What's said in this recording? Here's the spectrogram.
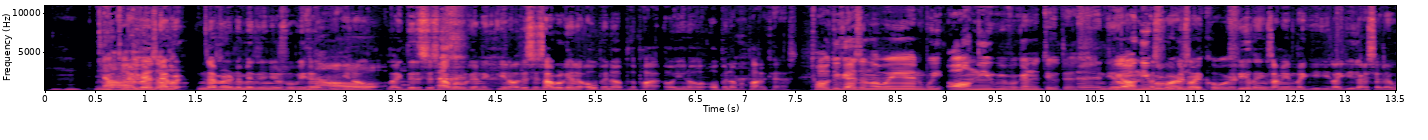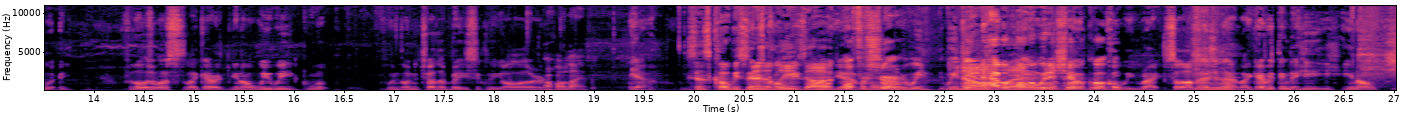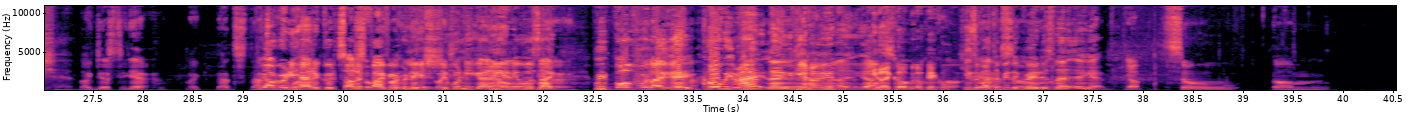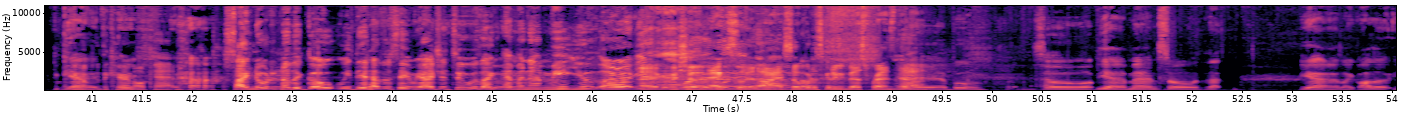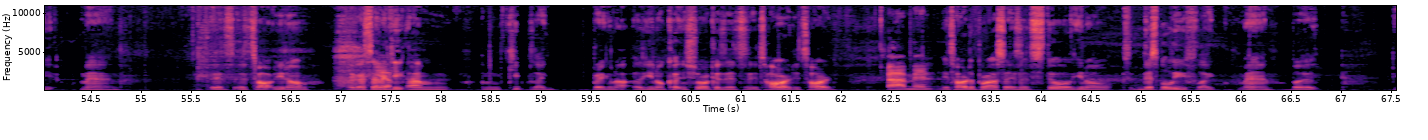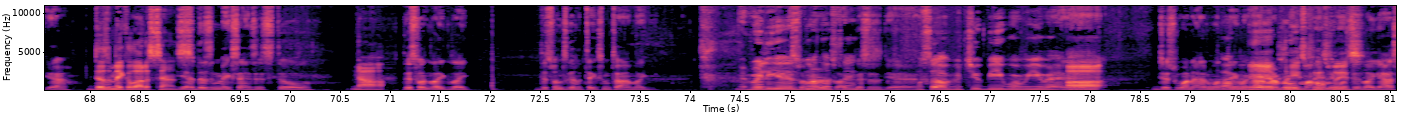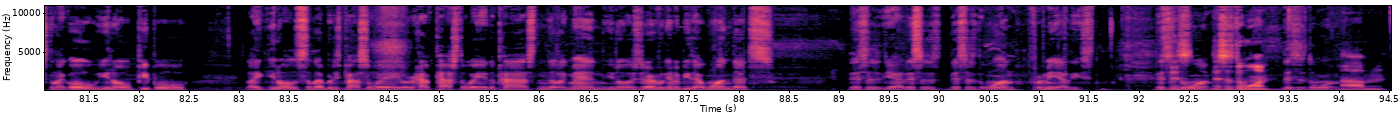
Mm-hmm. No, No. You never, guys don't never, never in a million years will we have. You know, like this is how we're gonna, you know, this is how we're gonna open up the pot, or uh, you know, open up a podcast. Told you guys on the way in, we all knew we were gonna do this. And you we know, all knew we were gonna like, record. feelings. I mean, like you, like you guys said, uh, we, for those of us like Eric, you know, we we grew, up we've known each other basically all our Our whole life. Yeah. Since Kobe's been in Since the league, Kobe's- dog. yeah, Well, for more. sure. We- we didn't know, have a like- moment we didn't share with With Kobe. right? So imagine that, like everything that he, you know, like just yeah, like that's. that's we already had a good solid So five year I- relationship like, when he got you in. It was like we both were like, "Hey, Kobe, right?" Like you know what I mean? Like, yeah. You like Kobe? Okay, cool. He's about to be the greatest. Le- uh, yeah. Yep. So, um, The, yeah, car- the caramel if- cat. Side note: Another goat. We did have the same reaction too. With like Eminem, me, you. All right. All right, for sure. Excellent. All right, so we're just gonna be best friends now. Yeah, yeah, boom. So yeah, man. So that, yeah, like all the man, it's it's hard, you know. Like I said, I keep I'm I'm keep like breaking, up, uh, you know, cutting short because it's it's hard. It's hard. Ah, man. It's hard to process. It's still, you know, disbelief. Like man, but yeah, Doesn't make a lot of sense. yeah, it doesn't make sense. It's still Nah. this one like like this one's gonna take some time. Like It really is this one one of those Like things. this is yeah. What's up with you, B? Where were you at? Uh, just want to add one Oh, thing. Like yeah, I remember please, my please, homie was like asking, like, "Oh, you know, people, like, you know, celebrities pass away or have passed away in the past, and they're like, man, you know, is there ever gonna be that one that's, this is, yeah, this is, this is the one for me at least. This, This, is the one. this is the one. This is the one. Um,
